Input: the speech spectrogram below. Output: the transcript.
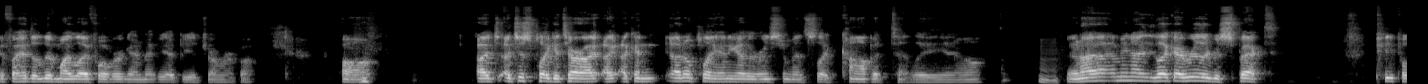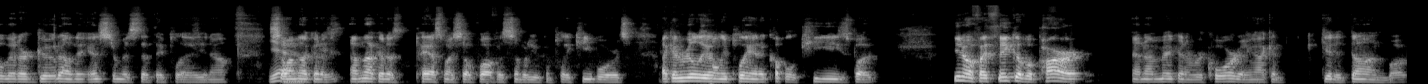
if I had to live my life over again, maybe I'd be a drummer. But uh, I, I just play guitar. I, I, I can. I don't play any other instruments like competently, you know. Hmm. And I, I mean, I like. I really respect people that are good on the instruments that they play, you know. Yeah. So I'm not gonna. I'm not gonna pass myself off as somebody who can play keyboards. I can really only play in a couple of keys, but you know, if I think of a part and I'm making a recording, I can get it done. But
